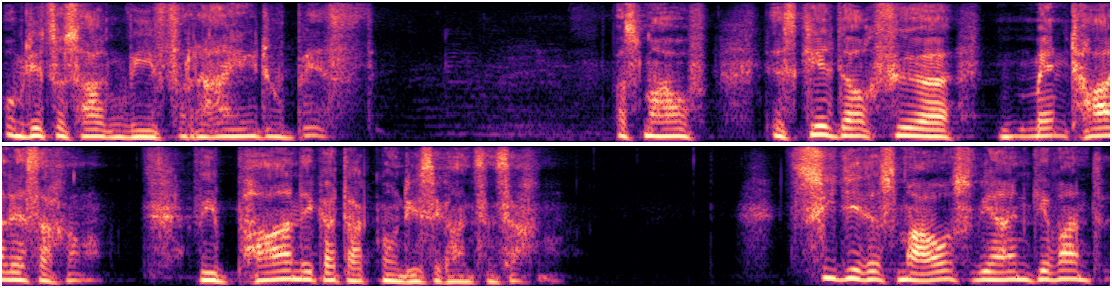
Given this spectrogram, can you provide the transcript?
um dir zu sagen, wie frei du bist. Pass mal auf, das gilt auch für mentale Sachen, wie Panikattacken und diese ganzen Sachen. Zieh dir das mal aus wie ein Gewand.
